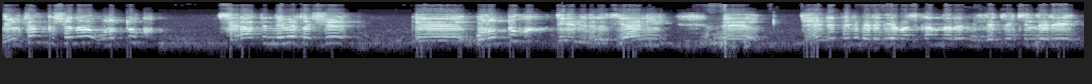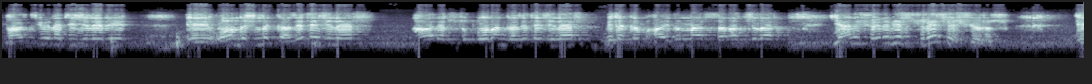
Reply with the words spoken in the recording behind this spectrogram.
Gülten Kışan'ı unuttuk. Selahattin Demirtaş'ı e, unuttuk diyebiliriz. Yani e, HDP'li belediye başkanları, milletvekilleri, parti yöneticileri, e, onun dışında gazeteciler, hala tutuklu olan gazeteciler, bir takım aydınlar, sanatçılar. Yani şöyle bir süreç yaşıyoruz. E,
